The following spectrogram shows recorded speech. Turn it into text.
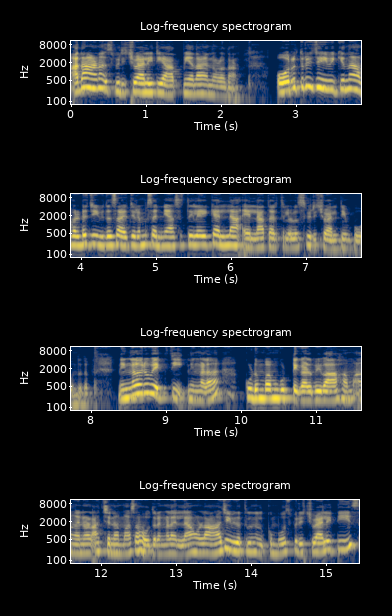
അതാണ് സ്പിരിച്വാലിറ്റി ആത്മീയത എന്നുള്ളതാണ്. ഓരോരുത്തരും ജീവിക്കുന്ന അവരുടെ ജീവിത സാഹചര്യം സന്യാസത്തിലേക്കല്ല എല്ലാ തരത്തിലുള്ള സ്പിരിച്വാലിറ്റിയും പോകുന്നത്. നിങ്ങളൊരു വ്യക്തി നിങ്ങൾ കുടുംബം കുട്ടികൾ വിവാഹം അങ്ങനെയുള്ള അച്ഛനമ്മ സഹോദരങ്ങളെല്ലാം ഉള്ള ആ ജീവിതത്തിൽ നിൽക്കുമ്പോൾ spirituality is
